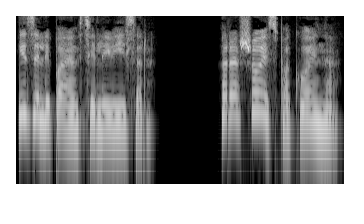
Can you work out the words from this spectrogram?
и залипаем в телевизор. Хорошо и спокойно.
